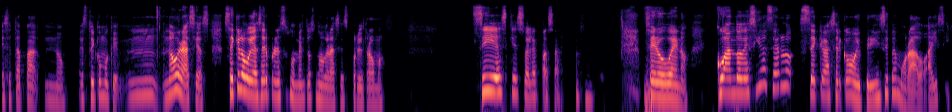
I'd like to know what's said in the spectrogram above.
esa etapa, no. Estoy como que, "Mm, no, gracias. Sé que lo voy a hacer, pero en estos momentos, no, gracias por el trauma. Sí, es que suele pasar. Pero bueno, cuando decida hacerlo, sé que va a ser como mi príncipe morado, ahí sí.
